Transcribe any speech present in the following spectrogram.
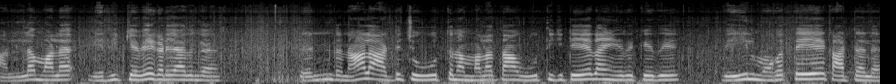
நல்ல மழை வெறிக்கவே கிடையாதுங்க. ரெண்டு நாள் அடித்து ஊற்றுன மழை தான் ஊற்றிக்கிட்டே தான் இருக்குது. வெயில் முகத்தையே காட்டலை.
